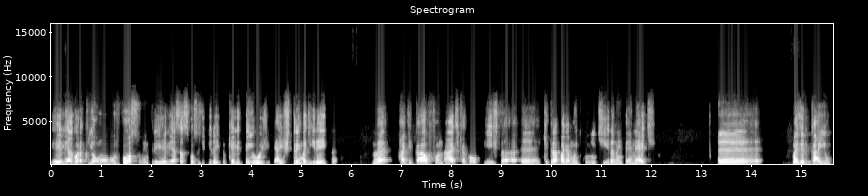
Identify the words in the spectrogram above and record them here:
ele agora criou um fosso entre ele e essas forças de direita. O que ele tem hoje é a extrema-direita, não é? radical, fanática, golpista, é, que trabalha muito com mentira na internet. É, mas ele caiu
